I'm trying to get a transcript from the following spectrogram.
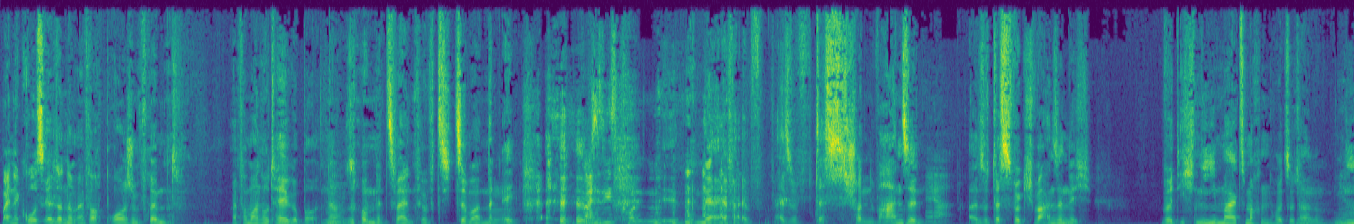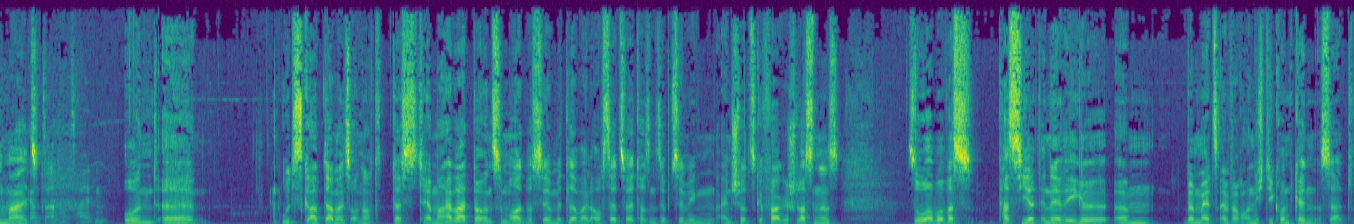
meine Großeltern haben einfach branchenfremd einfach mal ein Hotel gebaut, ne? So mit 52 Zimmern. Ey. Weil sie es konnten. Einfach- also das ist schon Wahnsinn. Ja. Also das ist wirklich wahnsinnig. Würde ich niemals machen heutzutage. Niemals. Ganz andere Zeiten. Und äh, gut, es gab damals auch noch das Thermalbad bei uns im Ort, was ja mittlerweile auch seit 2017 wegen Einsturzgefahr geschlossen ist. So, aber was passiert in der Regel, ähm, wenn man jetzt einfach auch nicht die Grundkenntnisse hat?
